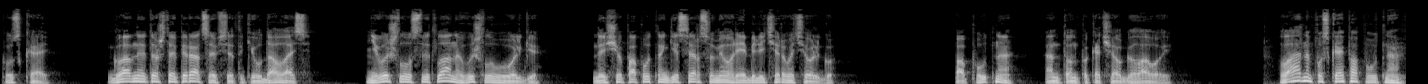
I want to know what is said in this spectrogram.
Пускай. Главное то, что операция все-таки удалась. Не вышло у Светланы, вышло у Ольги. Да еще попутно Гессер сумел реабилитировать Ольгу. «Попутно?» — Антон покачал головой. «Ладно, пускай попутно.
